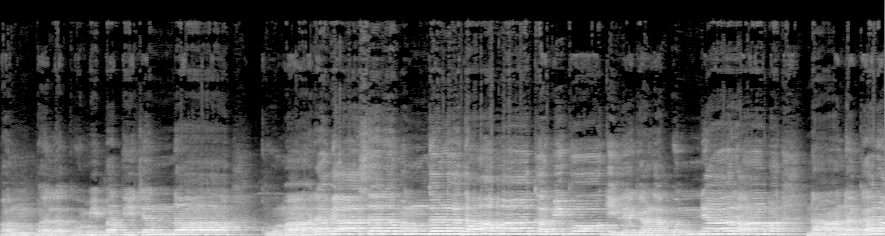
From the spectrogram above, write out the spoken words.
ಪಂಪಲ ಕುಮಿಪತಿ ಜನ್ನ, ಕುಮಾರ ವ್ಯಾಸರ ಮಂಗಳಧಾಮ ಕವಿ ಕೋಗಿಲೆಗಳ ಪುಣ್ಯ ರಾಮ ನಾನಕ ರಾಮ ನಂದ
